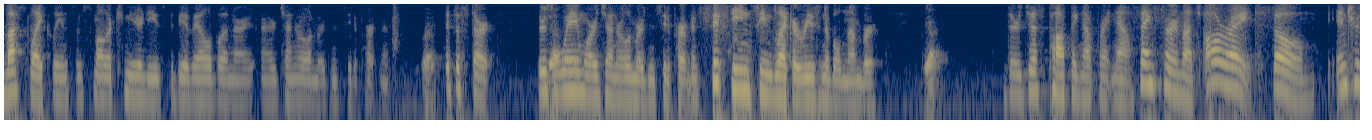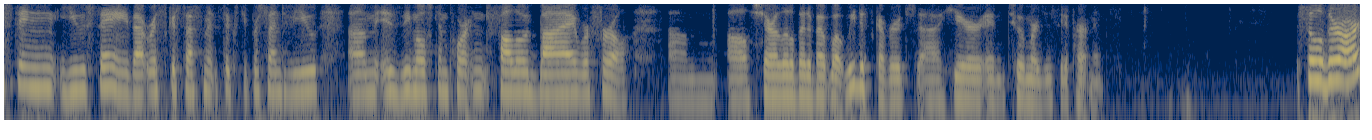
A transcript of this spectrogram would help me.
less likely in some smaller communities to be available in our, our general emergency departments. Right. It's a start. There's Yeah. way more general emergency departments. 15 seemed like a reasonable number. Yeah. They're just popping up right now. Thanks very much. All right. So interesting you say that risk assessment, 60% of you, um, is the most important, followed by referral. Um, I'll share a little bit about what we discovered uh, here in two emergency departments. So there are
